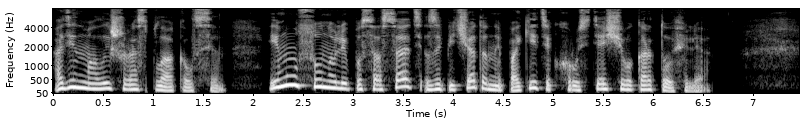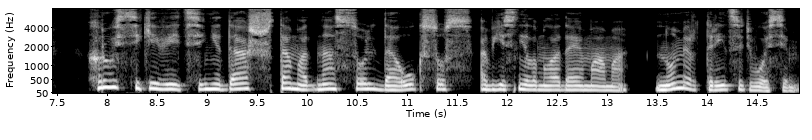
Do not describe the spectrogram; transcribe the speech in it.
Один малыш расплакался. Ему сунули пососать запечатанный пакетик хрустящего картофеля. «Хрустики ведь не дашь, там одна соль да уксус», — объяснила молодая мама, номер тридцать восемь.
